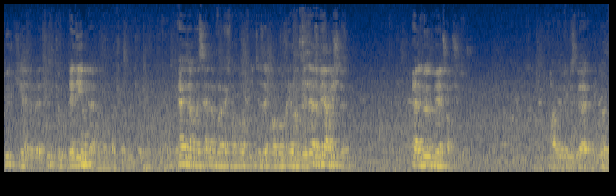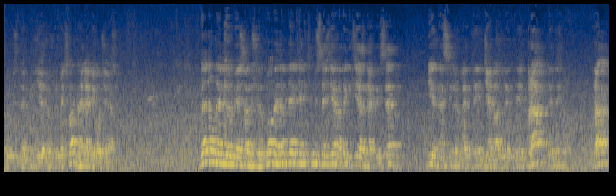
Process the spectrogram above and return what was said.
Türkiye'de ve Türk'üm dediğinde Ehlen ve sehlen barekallahu fi cezekallahu hayran dedi, elime yapıştı. Elimi öpmeye çalışıyor. Ademimizde, örfümüzde bir yer öptürmek var mı? Hele bir hocaya. Ben onu elini öpmeye çalışıyorum. O benim derken ikimiz secdeye kadar gideceğiz neredeyse. Birden sinirlendi, celallendi. Bırak dedi. Bırak.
